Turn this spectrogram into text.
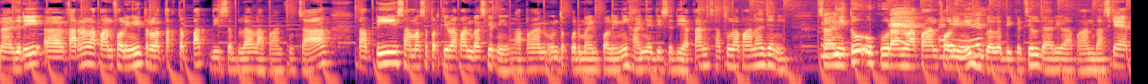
Nah, jadi eh, karena lapangan volley ini terletak tepat di sebelah lapangan futsal, tapi sama seperti lapangan basket nih, lapangan untuk bermain volley ini hanya disediakan satu lapangan aja nih. Selain itu, ukuran lapangan volley ini juga lebih kecil dari lapangan basket.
